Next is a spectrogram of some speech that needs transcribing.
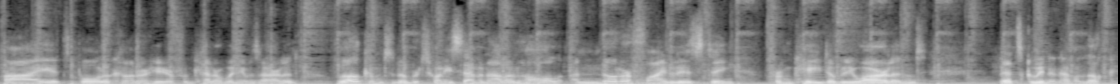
Hi, it's Paul O'Connor here from Keller Williams Ireland. Welcome to number 27 Alen Hall, another fine listing from KW Ireland. Let's go in and have a look.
